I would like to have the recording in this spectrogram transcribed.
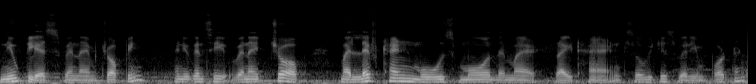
nucleus when I'm chopping. And you can see when I chop my left hand moves more than my right hand so which is very important.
